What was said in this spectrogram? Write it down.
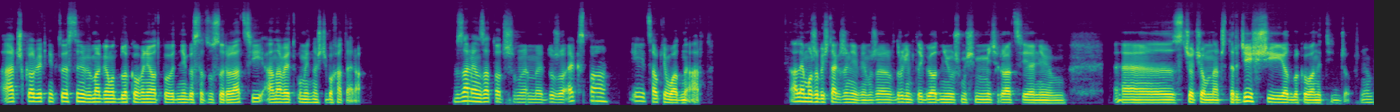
aczkolwiek niektóre sceny wymagają odblokowania odpowiedniego statusu relacji, a nawet umiejętności bohatera. W zamian za to otrzymujemy dużo expa i całkiem ładny art. Ale może być tak, że nie wiem, że w drugim tygodniu już musimy mieć relację, nie wiem, e, z ciocią na 40 i odblokowany teen job, nie?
